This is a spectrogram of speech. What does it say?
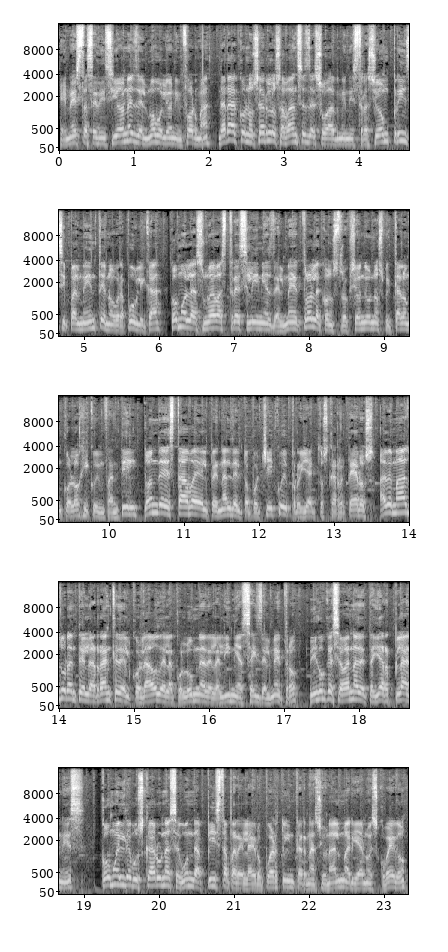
En estas ediciones del Nuevo León Informa, dará a conocer los avances de su administración principalmente en obra pública, como las nuevas tres líneas del metro, la construcción de un hospital oncológico infantil, donde estaba el penal del Topo Chico y proyectos carreteros. Además, durante el arranque del colado de la columna de la línea 6 del metro, dijo que se van a detallar planes como el de buscar una segunda pista para el Aeropuerto Internacional Mariano Escobedo,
